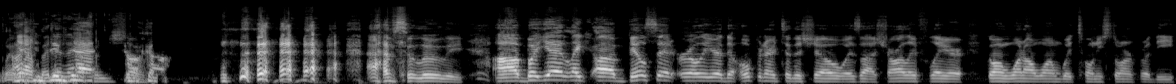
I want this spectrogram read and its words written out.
Well, I Yeah, can but do it that. happened. So. Absolutely. Uh, but yeah, like uh, Bill said earlier, the opener to the show was uh, Charlotte Flair going one on one with Tony Storm for the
